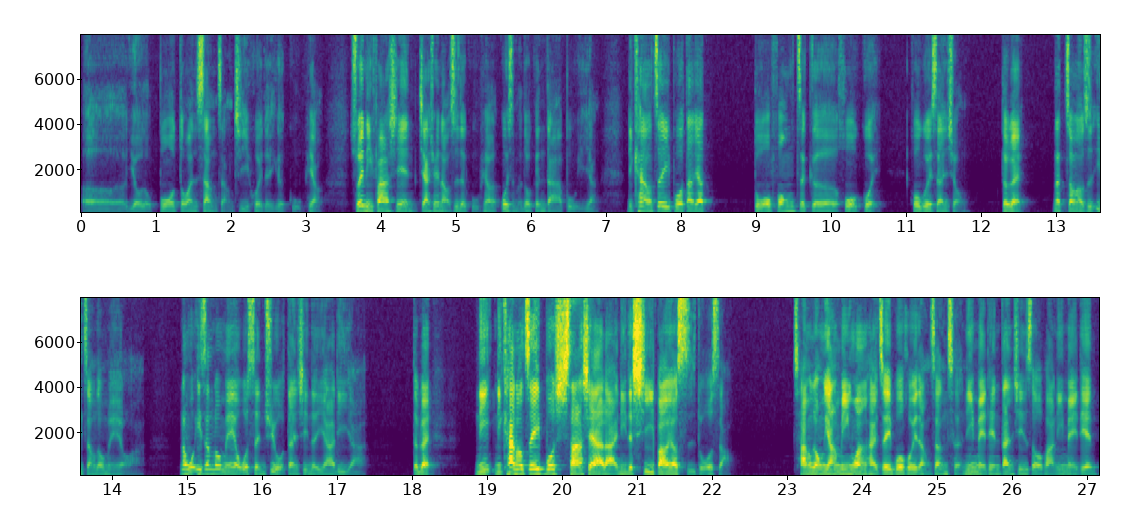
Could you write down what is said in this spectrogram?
呃有波段上涨机会的一个股票。所以你发现嘉轩老师的股票为什么都跟大家不一样？你看到这一波大家夺封这个货柜，货柜三雄，对不对？那张老师一张都没有啊。那我一张都没有，我省去我担心的压力呀，对不对？你你看到这一波杀下来，你的细胞要死多少？长荣、阳明、万海这一波回涨三成，你每天担心受怕，你每天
